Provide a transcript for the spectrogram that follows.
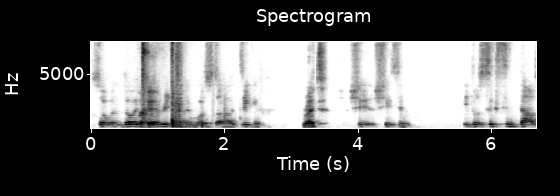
So when Doyle Okay. originally was uh, digging, Right. she she's in. It was sixteen thousand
